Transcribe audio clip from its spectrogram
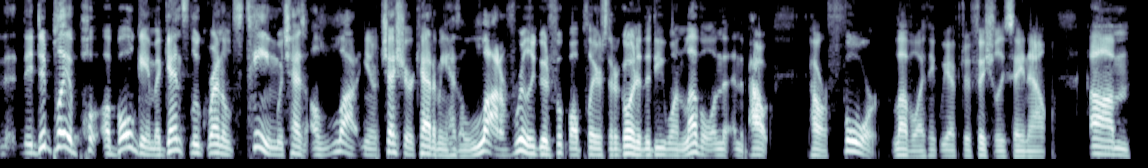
th- they did play a, po- a bowl game against Luke Reynolds' team, which has a lot. You know, Cheshire Academy has a lot of really good football players that are going to the D1 level and the, and the power power four level. I think we have to officially say now. Um,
